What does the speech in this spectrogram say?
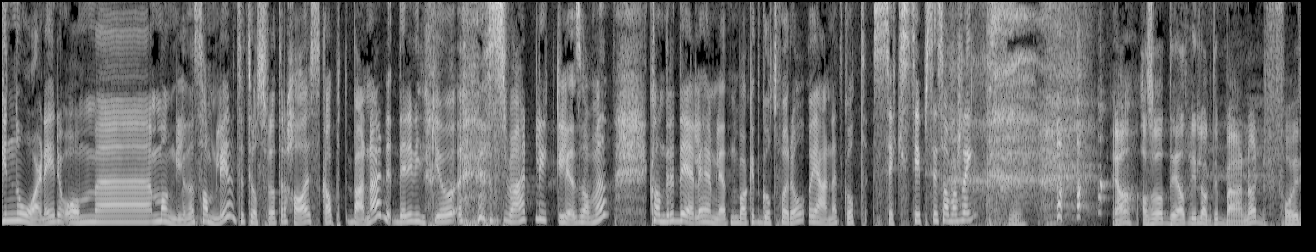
gnåler om uh, manglende samliv, til tross for at dere har skapt Bernhard. Dere virker jo svært lykkelige sammen. Kan dere dele hemmeligheten bak et godt forhold, og gjerne et godt sextips i samme sleng? Ja, altså det at vi lagde Bernhard for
